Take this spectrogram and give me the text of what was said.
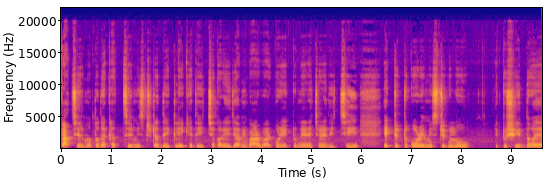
কাছের মতো দেখাচ্ছে। মিষ্টিটা দেখলেই খেতে ইচ্ছে করে যে আমি বারবার করে একটু নেড়ে ছেড়ে দিচ্ছি। একটু একটু করে মিষ্টিগুলো একটু সিদ্ধ হয়ে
